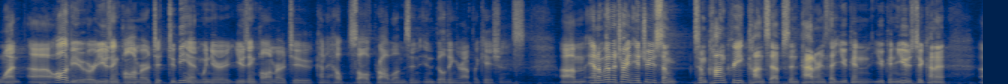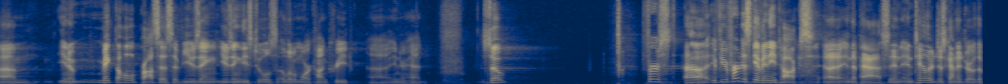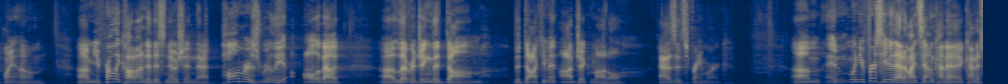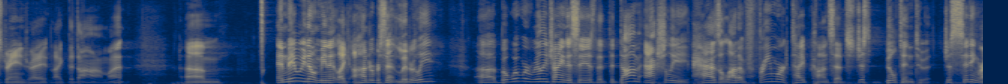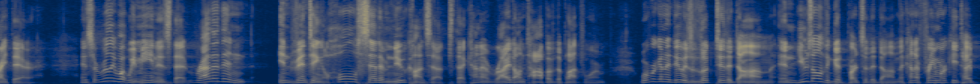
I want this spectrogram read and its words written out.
want uh, all of you who are using Polymer to, to be in when you're using Polymer to kind of help solve problems in, in building your applications. Um, and I'm going to try and introduce some, some concrete concepts and patterns that you can, you can use to kind of um, you know, make the whole process of using, using these tools a little more concrete uh, in your head. So first, uh, if you've heard us give any talks uh, in the past, and, and Taylor just kind of drove the point home, um, you've probably caught on to this notion that Polymer is really all about uh, leveraging the DOM, the document object model, as its framework. Um, and when you first hear that, it might sound kind of kind of strange, right? Like the DOM, what? Um, and maybe we don't mean it like 100% literally, uh, but what we're really trying to say is that the DOM actually has a lot of framework type concepts just built into it, just sitting right there. And so really what we mean is that rather than inventing a whole set of new concepts that kind of ride on top of the platform, what we're going to do is look to the DOM and use all the good parts of the DOM, the kind of frameworky type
